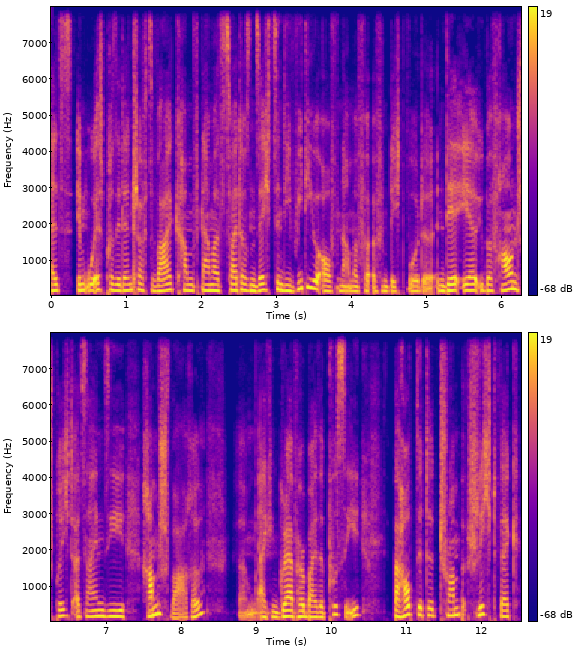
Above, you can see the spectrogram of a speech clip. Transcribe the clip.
als im US-Präsidentschaftswahlkampf damals 2016 die Videoaufnahme veröffentlicht wurde, in der er über Frauen spricht, als seien sie Ramschware, ähm, I can grab her by the pussy, behauptete Trump schlichtweg,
